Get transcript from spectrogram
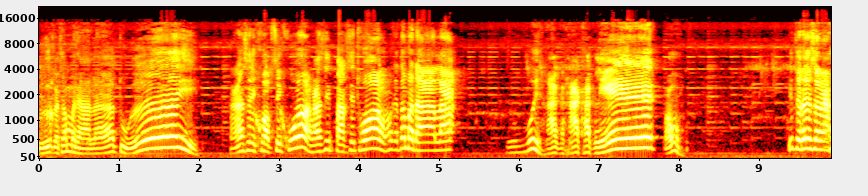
เออก็ธรรมดาละตู่เอ้ยหาใส่ขอบใส่ครัวหาใส่ปากใส่ท้องมันก็ธรรมดาละโอ้ยหากะหาคักเล็กเอาคิดจะได้ซะนะ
